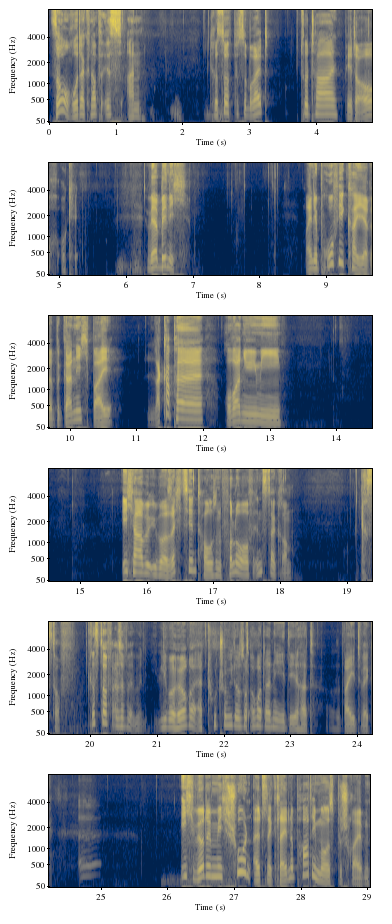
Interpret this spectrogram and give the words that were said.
So, roter Knopf ist an. Christoph, bist du bereit? Total. Peter auch? Okay. Wer bin ich? Meine Profikarriere begann ich bei Lakape Rovaniemi. Ich habe über 16.000 Follower auf Instagram. Christoph. Christoph, also lieber Hörer, er tut schon wieder so, ob er da eine Idee hat. Weit weg. Ich würde mich schon als eine kleine Partymaus beschreiben.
